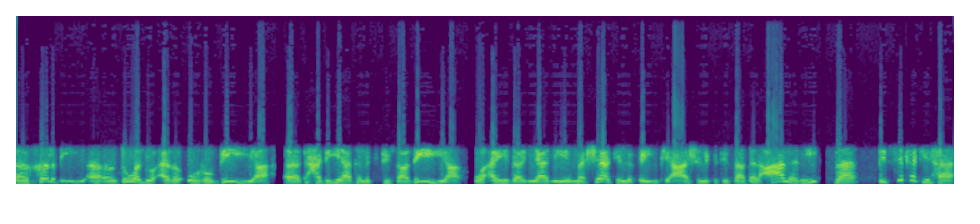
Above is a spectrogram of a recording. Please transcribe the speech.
الغربي الدول الأوروبية تحديات الاقتصادية وأيضا يعني مشاكل في انتعاش الاقتصاد العالمي. ف بصفتها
